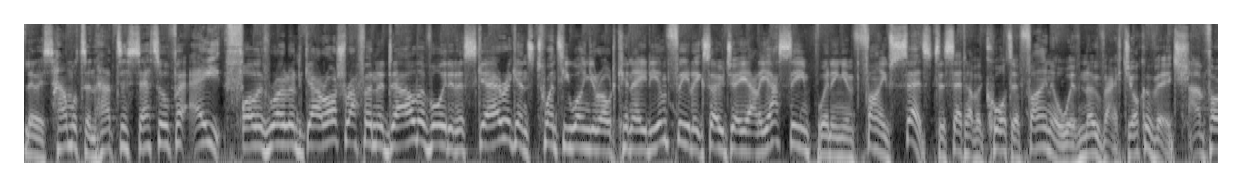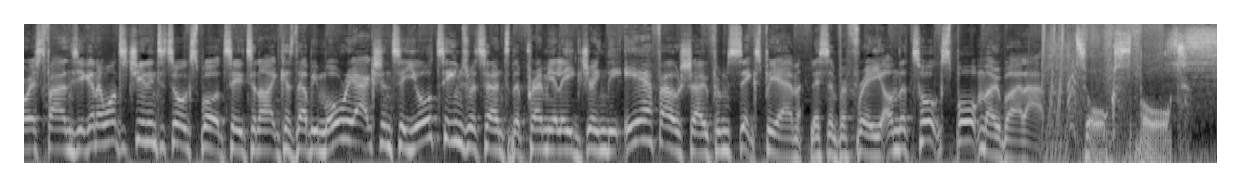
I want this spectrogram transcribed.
Lewis Hamilton had to settle for eighth. While at Roland Garros, Rafa Nadal avoided a scare against 21 year old Canadian Felix Auger-Aliassime, winning in five sets to set up a quarter final with Novak Djokovic. And Forest fans, you're going to want to tune into Talksport 2 tonight because there'll be more reaction to your team's return to the Premier League during the EFL show from 6 pm. Listen for free on the Talksport mobile app. Talk Sport.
